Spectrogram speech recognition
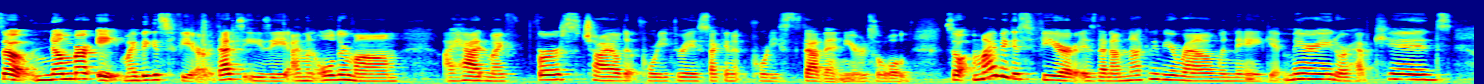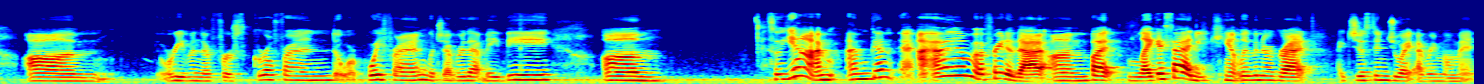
so number eight, my biggest fear. That's easy. I'm an older mom. I had my first child at 43, a second at 47 years old. So my biggest fear is that I'm not going to be around when they get married or have kids, um, or even their first girlfriend or boyfriend, whichever that may be. Um, so yeah, I'm I'm gonna I, I am afraid of that. Um, but like I said, you can't live in regret. I just enjoy every moment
